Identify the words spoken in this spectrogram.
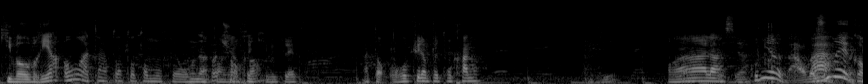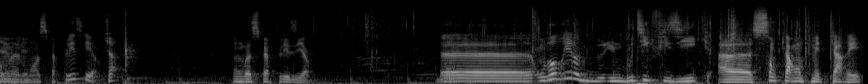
qui va ouvrir. Oh, attends, attends, attends, mon frérot. On n'a Attends, pas de un truc hein. qui me plaît. Attends, recule un peu ton crâne. Voilà, c'est beaucoup mieux. Bah, on va Ah, zoomer quand même, on va se faire plaisir. Tiens. On va se faire plaisir. Euh, on va ouvrir une boutique physique à 140 mètres carrés.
